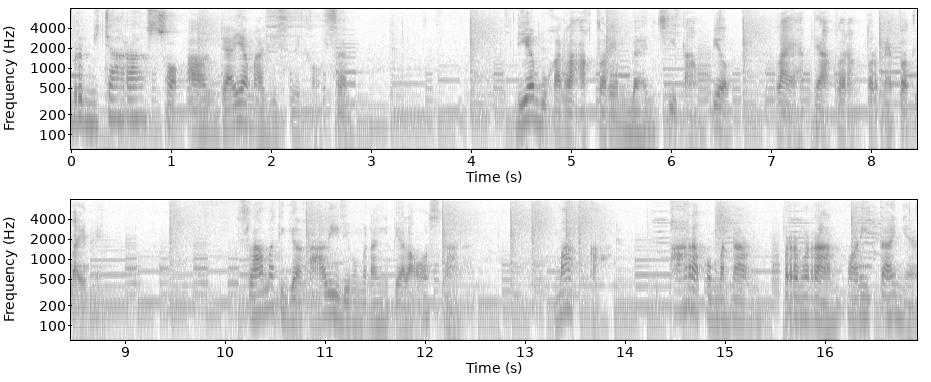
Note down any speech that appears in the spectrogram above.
Berbicara soal daya magis Nicholson, dia bukanlah aktor yang banci tampil layaknya aktor-aktor metode lainnya selama tiga kali dia memenangi piala Oscar, maka para pemeran pemeran wanitanya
